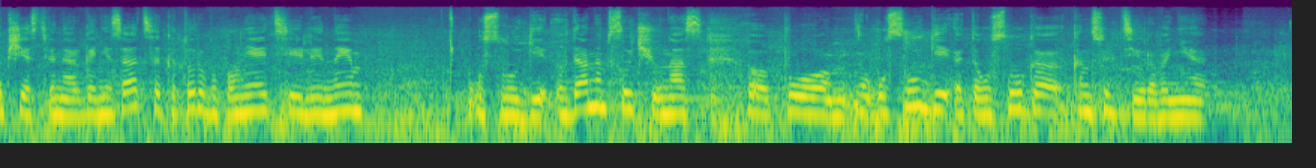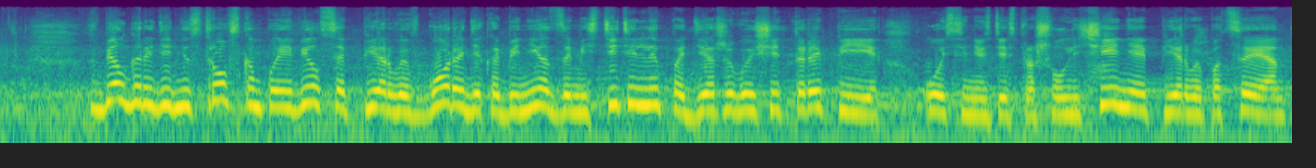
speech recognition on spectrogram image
общественная организация, которая выполняет те или иные услуги. В данном случае у нас э, по услуге это услуга консультирования. В Белгороде-Днестровском появился первый в городе кабинет заместительной поддерживающей терапии. Осенью здесь прошел лечение первый пациент.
